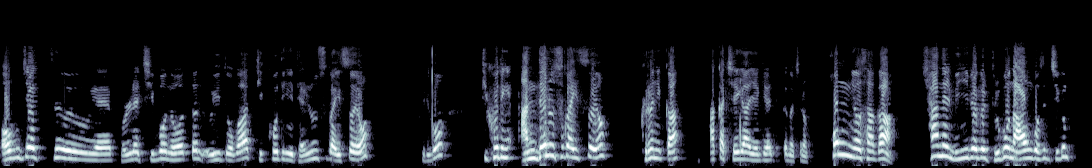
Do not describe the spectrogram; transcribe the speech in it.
object에 본래 집어넣었던 의도가 decoding이 되는 수가 있어요. 그리고 decoding이 안 되는 수가 있어요. 그러니까 아까 제가 얘기했던 것처럼 홍 여사가 샤넬 미니백을 들고 나온 것은 지금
